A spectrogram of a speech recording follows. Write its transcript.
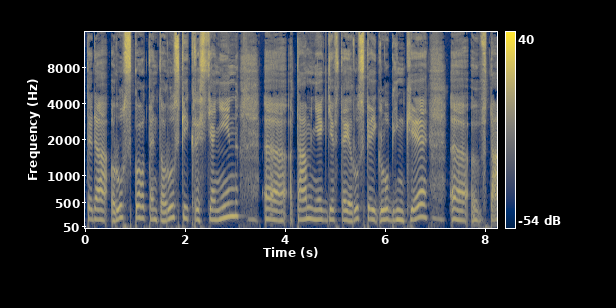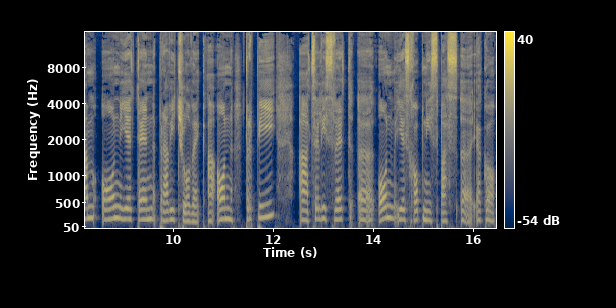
Teda Rusko, tento ruský kresťanín, e, tam niekde v tej ruskej glubinke, e, tam on je ten pravý človek a on trpí a celý svet, e, on je schopný spas, e, ako e,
